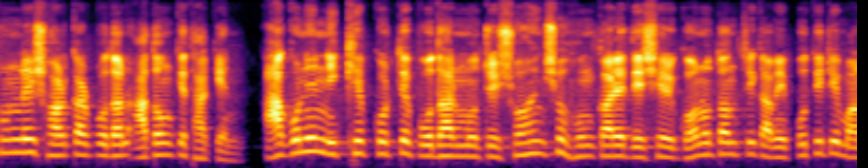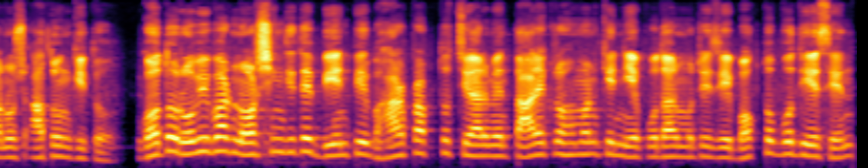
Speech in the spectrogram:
শুনলেই সরকার প্রধান আতঙ্কে থাকেন। আগুনে নিক্ষেপ করতে প্রধানমন্ত্রীর সহিংস হুঙ্কারে দেশের গণতান্ত্রিক আমি প্রতিটি মানুষ আতঙ্কিত। গত রবিবার নরসিংদীতে বিএনপির ভারপ্রাপ্ত চেয়ারম্যান তারেক রহমানকে নিয়ে প্রধানমন্ত্রী যে বক্তব্য দিয়েছেন,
